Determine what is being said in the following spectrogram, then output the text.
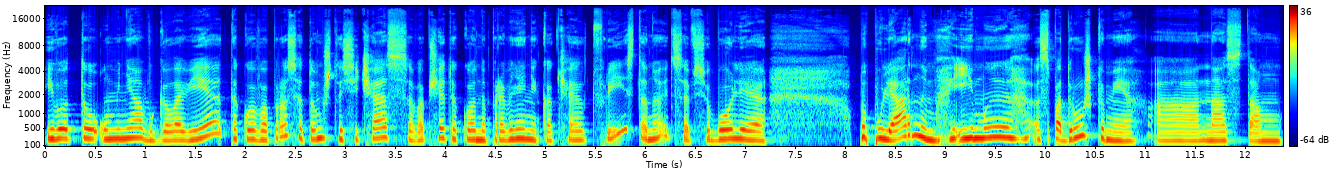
И вот у меня в голове такой вопрос о том, что сейчас вообще такое направление, как child free, становится все более популярным, и мы с подружками, а нас там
